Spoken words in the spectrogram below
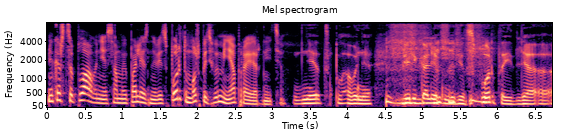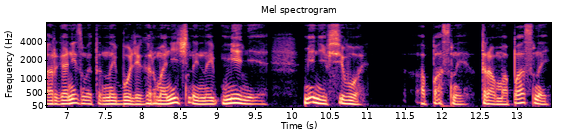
Мне кажется, плавание самый полезный вид спорта. Может быть, вы меня опровергнете. Нет, плавание великолепный вид спорта, и для организма это наиболее гармоничный, наименее, менее всего опасный, травмоопасный.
